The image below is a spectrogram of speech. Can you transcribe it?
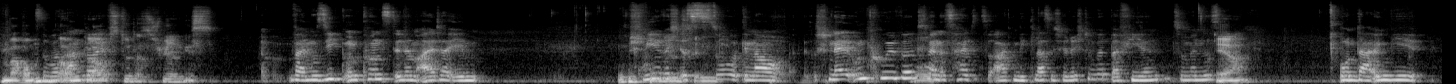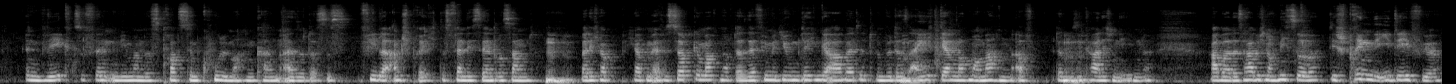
Warum? Sowas Warum anläuft. glaubst du, dass es schwierig ist? weil Musik und Kunst in dem Alter eben Nicht schwierig cool ist, sind. so genau schnell uncool wird, Oh. wenn es halt so arg in die klassische Richtung wird, bei vielen zumindest. Ja. Und da irgendwie einen Weg zu finden, wie man das trotzdem cool machen kann. Also, dass es viele anspricht. Das fände ich sehr interessant. Mhm. Weil ich habe ich hab ein FSJ gemacht und habe da sehr viel mit Jugendlichen gearbeitet und würde das Mhm. eigentlich gerne nochmal machen auf der Mhm. musikalischen Ebene. Aber das habe ich noch nicht so die springende Idee für.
